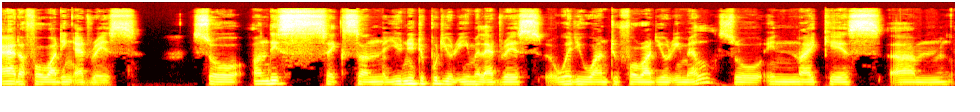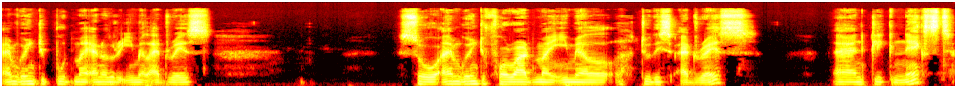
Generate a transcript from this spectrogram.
add a forwarding address. So on this section you need to put your email address where you want to forward your email. So in my case um, i'm going to put my another email address. So i'm going to forward my email to this address and click next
